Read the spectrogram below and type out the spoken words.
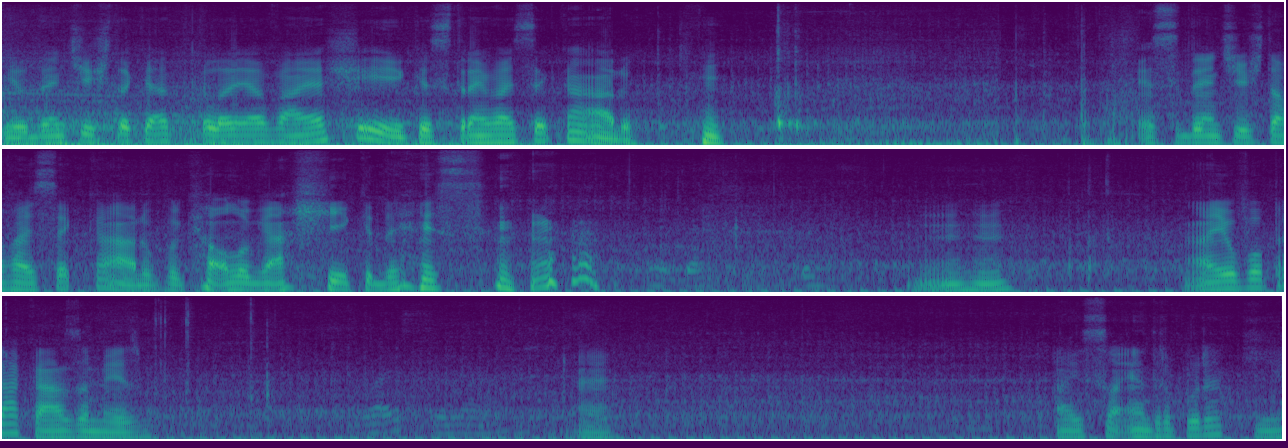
E o dentista que a Cleia vai é chique, esse trem vai ser caro. Esse dentista vai ser caro, porque é um lugar chique desse. uhum. Aí eu vou pra casa mesmo. Vai ser, né? É. Aí só entra por aqui.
